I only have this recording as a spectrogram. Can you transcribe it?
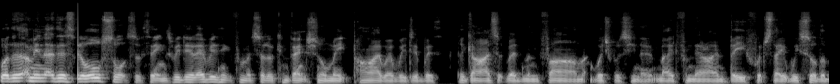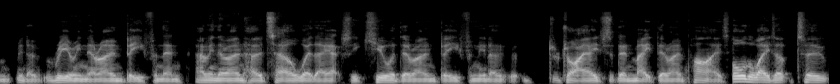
Well, I mean, uh, there's all sorts of things. We did everything from a sort of conventional meat pie, where we did with the guys at Redmond Farm, which was you know made from their own beef, which they we saw them you know rearing their own beef and then having their own hotel where they actually cured their own beef and you know dry aged it, then make their own pies. All the way to, to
